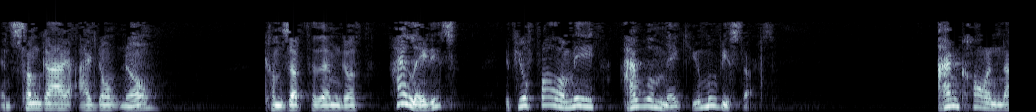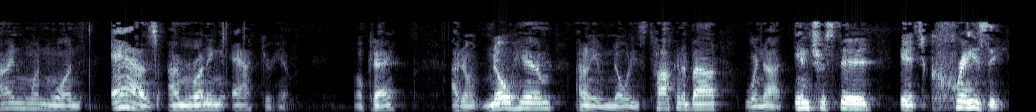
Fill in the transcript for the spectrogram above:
and some guy I don't know comes up to them and goes, Hi ladies, if you'll follow me, I will make you movie stars. I'm calling 911 as I'm running after him. Okay? I don't know him. I don't even know what he's talking about. We're not interested. It's crazy.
